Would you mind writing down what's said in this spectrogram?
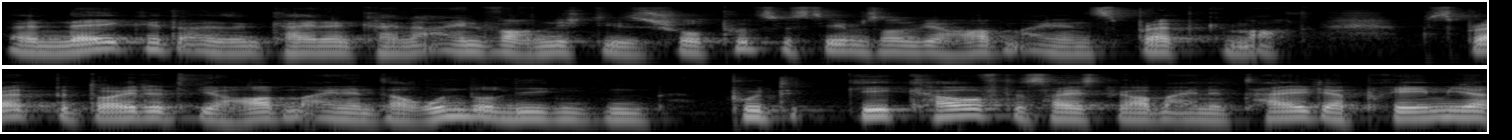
naked, also keine, keine einfach nicht dieses Short-Put-System, sondern wir haben einen Spread gemacht. Spread bedeutet, wir haben einen darunterliegenden Put gekauft. Das heißt, wir haben einen Teil der Prämie,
